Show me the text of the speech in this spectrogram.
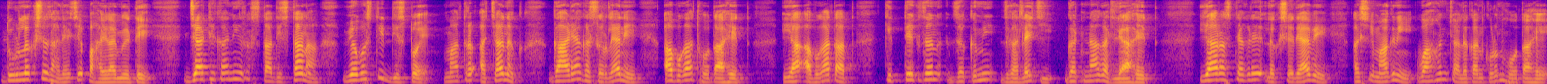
दुर्लक्ष झाल्याचे पाहायला मिळते. ज्या ठिकाणी रस्ता दिसताना व्यवस्थित दिसतोय मात्र अचानक गाड्या घसरल्याने अपघात होत आहेत. या अपघातात कित्येकजण जखमी झाल्याची घटना घडल्या आहेत. या रस्त्याकडे लक्ष द्यावे अशी मागणी वाहन चालकांकडून होत आहे.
